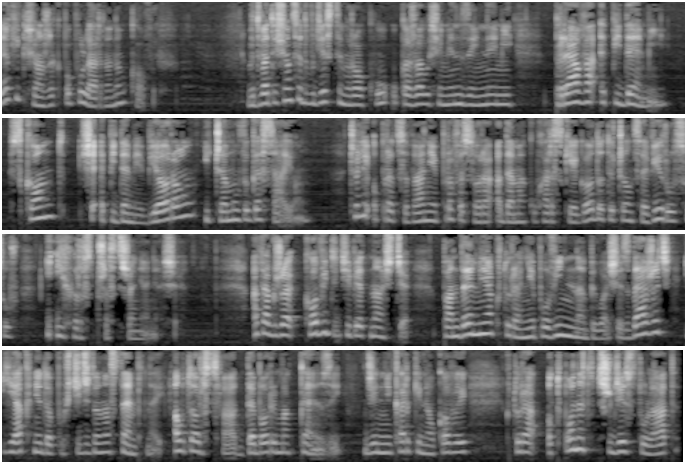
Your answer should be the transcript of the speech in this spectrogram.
jak i książek popularno-naukowych. W 2020 roku ukazały się m.in. Prawa epidemii. Skąd się epidemie biorą i czemu wygasają? Czyli opracowanie profesora Adama Kucharskiego dotyczące wirusów i ich rozprzestrzeniania się a także COVID-19, pandemia, która nie powinna była się zdarzyć i jak nie dopuścić do następnej. Autorstwa Debory McKenzie, dziennikarki naukowej, która od ponad 30 lat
